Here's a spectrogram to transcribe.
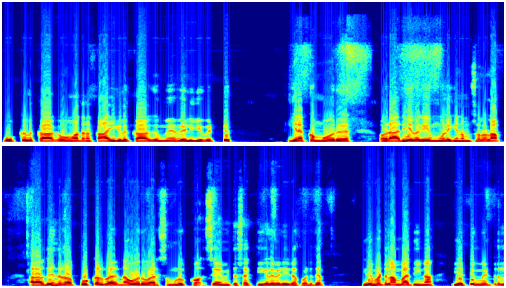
பூக்களுக்காகவும் அதன் காய்களுக்காகவுமே வெளியே விட்டு இறக்கும் ஒரு ஒரு அரிய வகை மூலிகைனம் சொல்லலாம். அதாவது இந்த பூக்கள் பார்த்தீங்கன்னா ஒரு வருஷம் முழுக்கும் சேமித்த சக்திகளை வெளியிடப்படுது. இது மட்டும் இல்லாமல் பார்த்தீங்கன்னா எட்டு மீட்டர்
